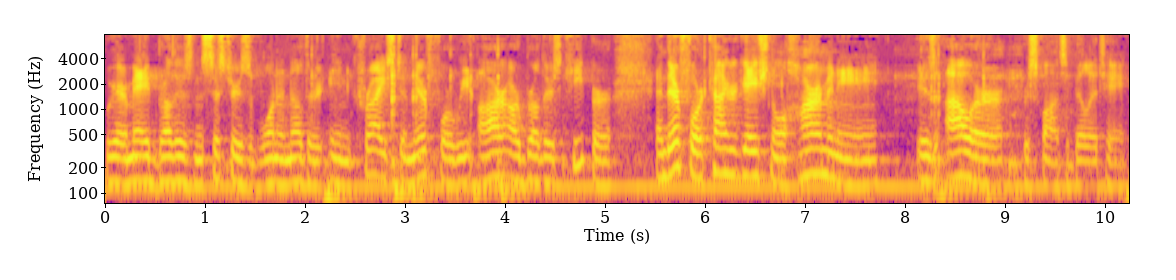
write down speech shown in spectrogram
We are made brothers and sisters of one another in Christ, and therefore we are our brother's keeper. And therefore, congregational harmony is our responsibility.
